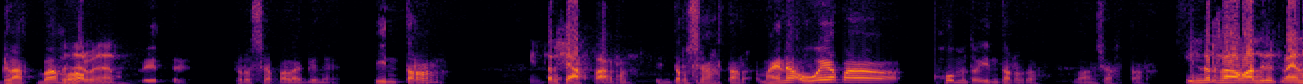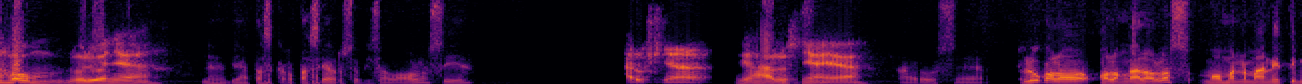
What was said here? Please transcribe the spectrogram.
Gladbach Benar-benar. Madrid. ya. Terus siapa lagi nih? Inter, Inter Shakhtar. Inter Shakhtar. Mainnya away apa home tuh Inter tuh lawan Shakhtar? Inter sama Madrid main home dua-duanya. Nah, di atas kertas sih harusnya bisa lolos sih ya. Harusnya. Ya harusnya ya. Harusnya. Lu kalau kalau nggak lolos mau menemani tim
